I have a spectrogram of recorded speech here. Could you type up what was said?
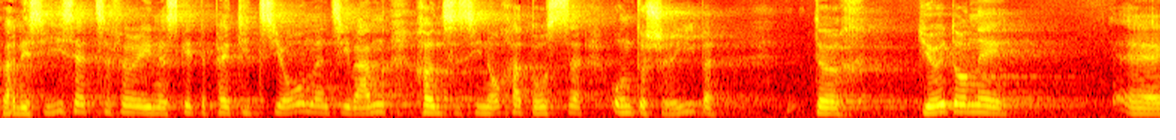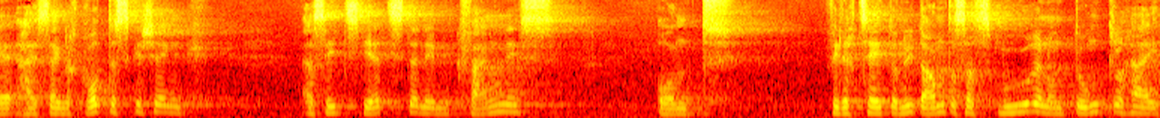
werden uns einsetzen für ihn. Es gibt eine Petition, wenn Sie wollen, können Sie sie nachher draussen unterschreiben. Durch Dieudonné äh, heißt eigentlich Gottesgeschenk. Er sitzt jetzt dann im Gefängnis und vielleicht sieht er nicht anders als Muren und Dunkelheit.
